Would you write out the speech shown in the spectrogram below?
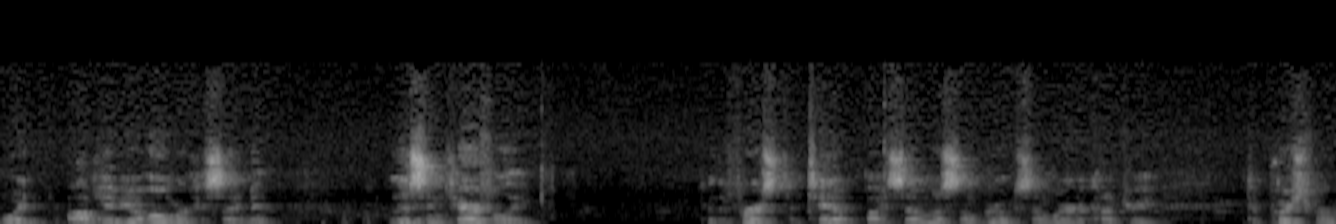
Boy, I'll give you a homework assignment. Listen carefully to the first attempt by some Muslim group somewhere in the country to push for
